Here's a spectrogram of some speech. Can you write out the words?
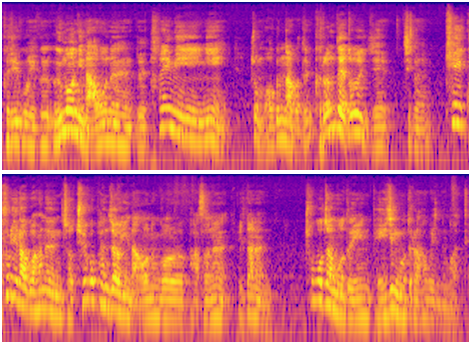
그리고 이그 음원이 나오는 그 타이밍이 좀 어긋나거든. 그런데도 이제 지금 K 쿨이라고 하는 저 최고 판정이 나오는 걸 봐서는 일단은 초보자 모드인 베이직 모드를 하고 있는 것 같아.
